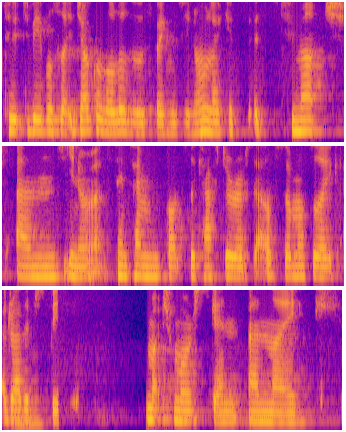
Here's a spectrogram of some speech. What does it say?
to to be able to like juggle all of those things. You know, like it's it's too much, and you know at the same time we've got to look after ourselves. So I'm also like I'd rather mm-hmm. just be much more skint and like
